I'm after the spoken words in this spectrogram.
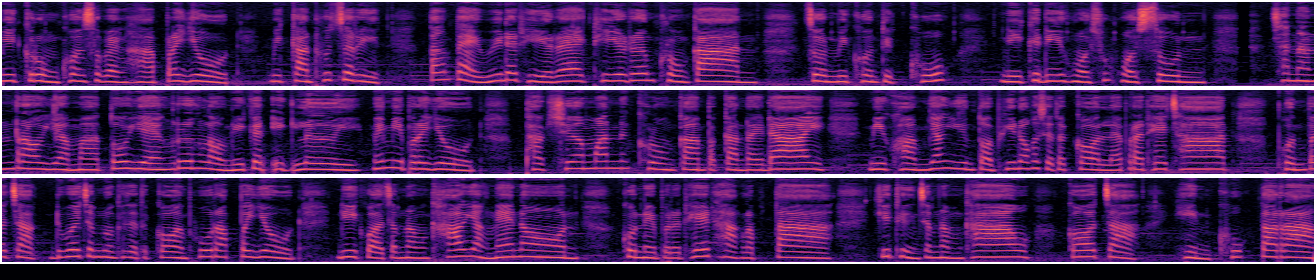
มีกลุ่มคนแสวงหาประโยชน์ มีการทุจริต ตั้งแต่วินาทีแรกที่เริ่มโครงการ จนมีคนติดคุกหนีคดีหัวซุกหัวซุน ฉะนั้นเราอย่ามาโต้แย้งเรื่องเหล่านี้กันอีกเลย ไม่มีประโยชน์ พักเชื่อมั่นในโครงการประกันรายได้ มีความยั่งยืนต่อพี่น้องเกษตรกรและประเทศชาติ ผลประจักษ์ด้วยจำนวนเกษตรกรผู้รับประโยชน์ ดีกว่าจำนำข้าวอย่างแน่นอน คนในประเทศหากหลับตา คิดถึงจำนำข้าว ก็จะเห็นคุกตาราง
